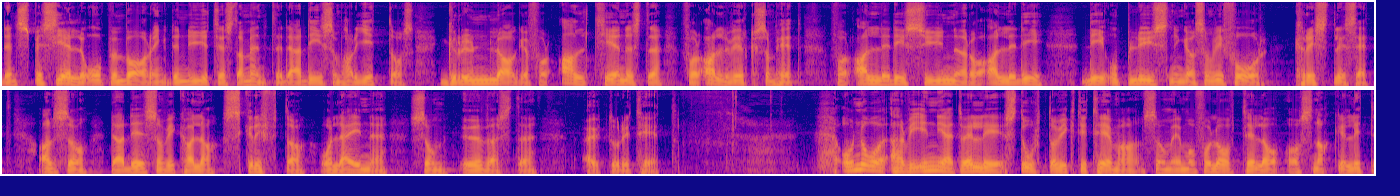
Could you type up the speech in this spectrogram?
den spesielle åpenbaring, Det nye testamentet. Det er de som har gitt oss grunnlaget for all tjeneste, for all virksomhet, for alle de syner og alle de, de opplysninger som vi får kristelig sett. Altså, det er det som vi kaller Skrifta aleine som øverste autoritet. Og nå er vi inne i et veldig stort og viktig tema som jeg må få lov til å, å snakke litt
